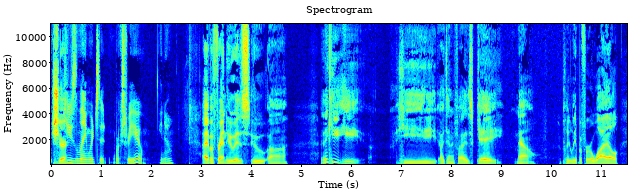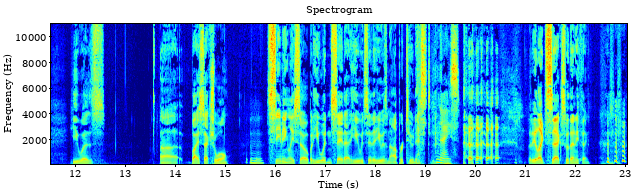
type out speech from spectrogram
Sure. use the language that works for you. You know. I have a friend who is who. Uh, I think he he he identifies gay now completely, but for a while he was uh, bisexual, Mhm. seemingly so. But he wouldn't say that. He would say that he was an opportunist, Nice. that he liked sex with anything.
